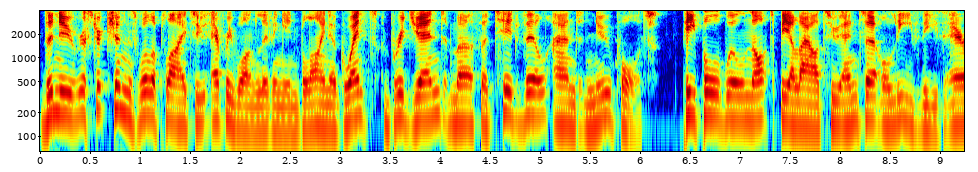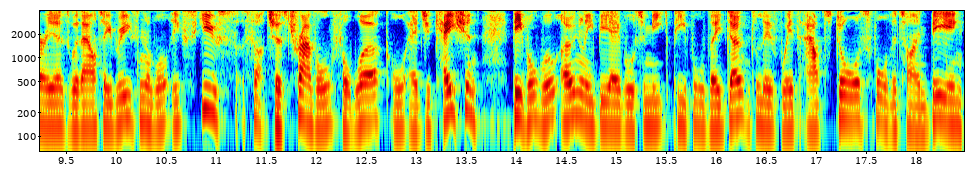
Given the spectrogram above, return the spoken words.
The new restrictions will apply to everyone living in Blaenau Gwent, Bridgend, Merthyr Tydfil, and Newport. People will not be allowed to enter or leave these areas without a reasonable excuse, such as travel for work or education. People will only be able to meet people they don't live with outdoors for the time being.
